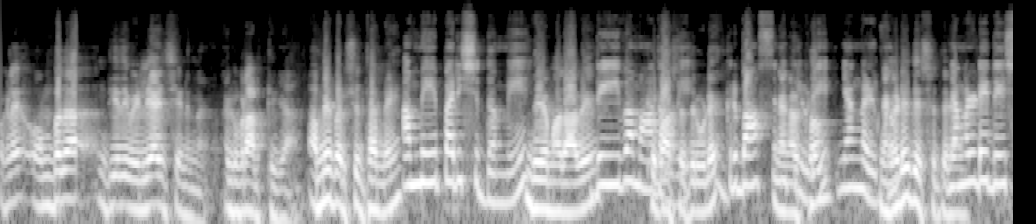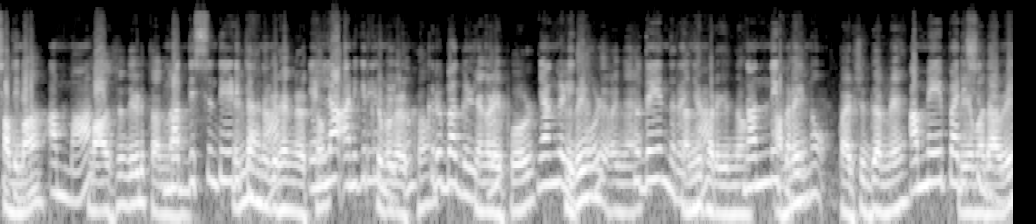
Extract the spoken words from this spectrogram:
മക്കളെ ഒമ്പതാം തീയതി വെള്ളിയാഴ്ചയാണ് ഇന്ന്. നമുക്ക് പ്രാർത്ഥിക്കാം. അമ്മേ പരിശുദ്ധമ്മേ അമ്മേ പരിശുദ്ധമ്മേ ദേവമാതാവേ ദൈവമാതാവേ കൃപാസനത്തിലൂടെ ഞങ്ങൾക്ക് ഞങ്ങളുടെ ദേശത്തിന് ഞങ്ങളുടെ ദേശത്തിന് അമ്മ മാസം തേടി തന്ന മധ്യസ്ഥം തേടി തന്ന എല്ലാ അനുഗ്രഹങ്ങൾക്കും കൃപകൾക്കും ഞങ്ങളിപ്പോൾ ഞങ്ങളിപ്പോൾ ഹൃദയം നിറഞ്ഞ ഹൃദയം നിറഞ്ഞ നന്ദി പറയുന്നു. നന്ദി അമ്മേ പറയുന്നു. പരിശുദ്ധമ്മേ അമ്മേ പരിശുദ്ധമേ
